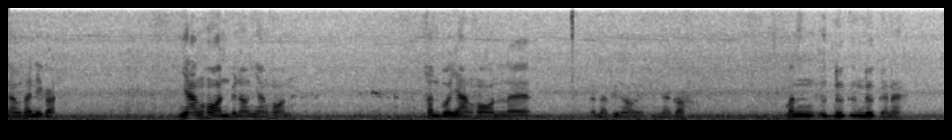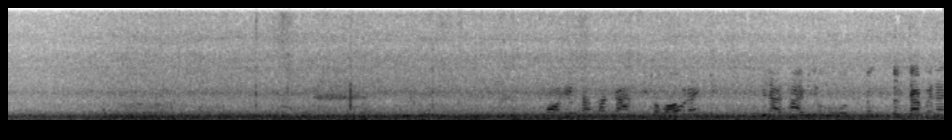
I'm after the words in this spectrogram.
ยางท่านนี้ก่อนย่างหอนพี่น้องย่างหอนขั้นบ่ย่างหอนแหละนั่นนะพี่น้องเอ้ยนะก็ มันอึกนึกอึกนึกอะนะหมอที่ทำราชการที่กระเว้าได้ไม่ได้ถ่ายวิดีโอต้องต้องจับไปนะ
